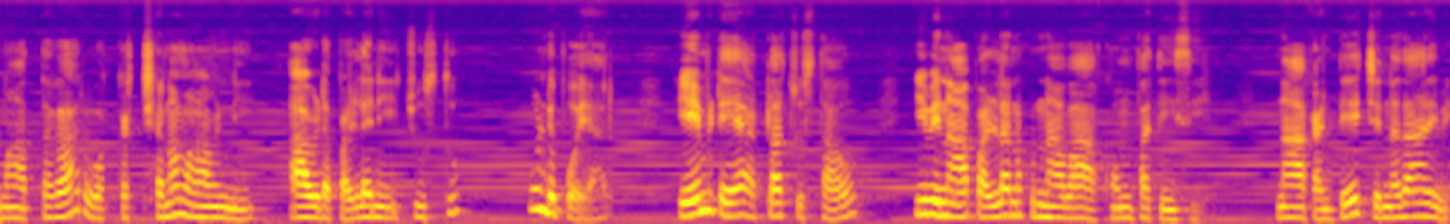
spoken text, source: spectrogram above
మా అత్తగారు ఒక్క క్షణం ఆవిడ్ని ఆవిడ పళ్ళని చూస్తూ ఉండిపోయారు. ఏమిటే అట్లా చూస్తావు? ఇవి నా పళ్ళనుకున్నావా కొంప తీసి? నాకంటే చిన్నదానివి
